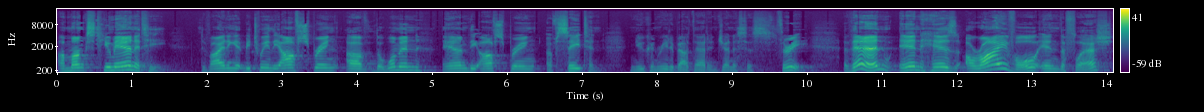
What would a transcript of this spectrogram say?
amongst humanity, dividing it between the offspring of the woman and the offspring of Satan. And you can read about that in Genesis 3. Then, in his arrival in the flesh,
